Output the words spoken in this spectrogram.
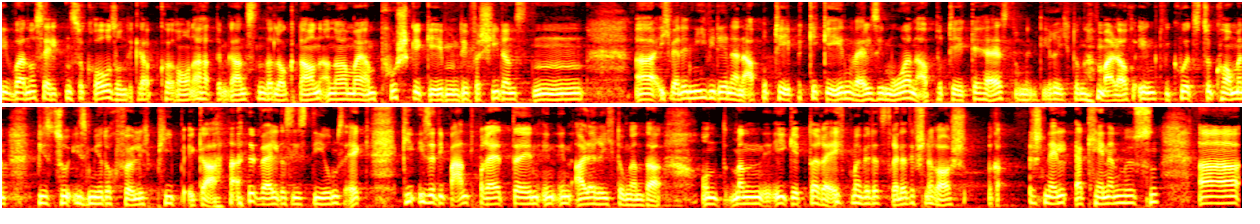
die war noch selten so groß. Und ich glaube, Corona hat dem Ganzen der Lockdown auch noch einmal einen Push gegeben, die verschiedensten, äh, ich werde nie wieder in eine Apotheke gehen, weil sie Mohrenapotheke heißt, um in die Richtung mal auch irgendwie kurz zu kommen, bis zu ist mir doch völlig piep egal, weil das ist die ums Eck, ist ja die Bandbreite in, in, in alle Richtungen da. Und man, ich gebe da recht, man wird jetzt relativ schnell raus, schnell erkennen müssen, äh,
